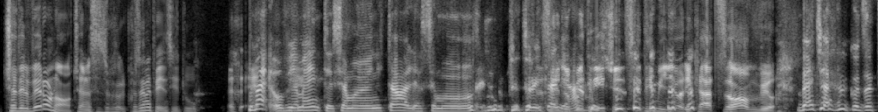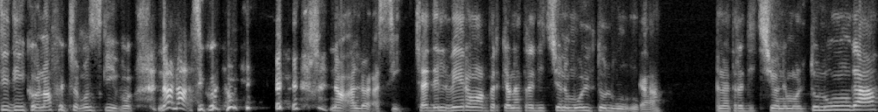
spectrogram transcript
c'è del vero o no? Cioè, nel senso, cosa ne pensi tu? Beh, ovviamente siamo in Italia, siamo doppiatori italiani. Doppiatrice, siete i migliori, cazzo, ovvio. Beh, cioè, cosa ti dico? No, facciamo schifo. No, no, sicuramente. No, allora sì, c'è del vero, ma perché è una tradizione molto lunga. È una tradizione molto lunga,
